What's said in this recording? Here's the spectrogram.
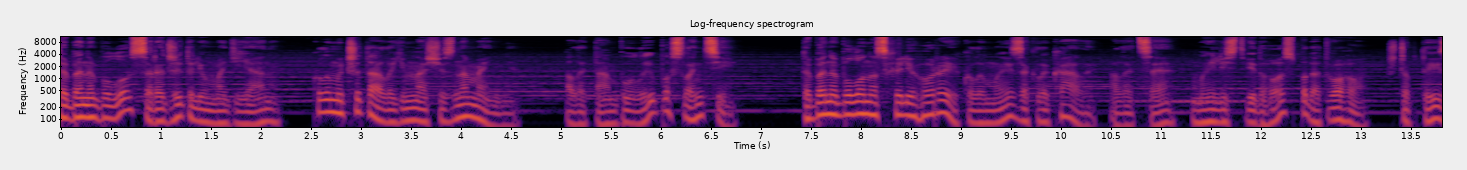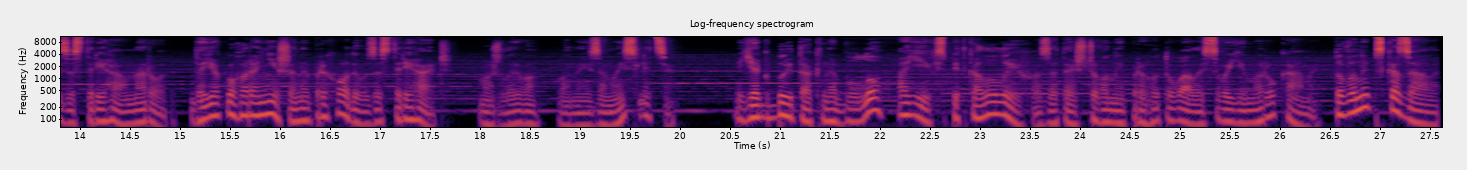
Тебе не було серед жителів Мадіяни, коли ми читали їм наші знамення, але там були посланці. Тебе не було на схилі гори, коли ми закликали, але це милість від Господа Твого, щоб ти застерігав народ, до якого раніше не приходив застерігач. можливо, вони замисляться. Якби так не було, а їх спіткало лихо за те, що вони приготували своїми руками, то вони б сказали:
